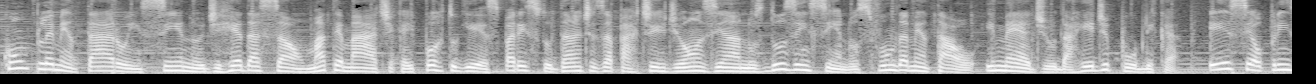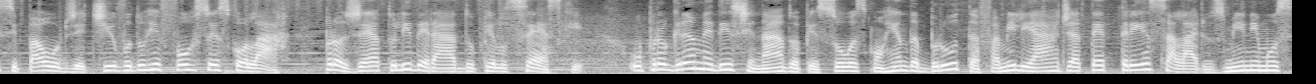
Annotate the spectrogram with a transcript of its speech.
Complementar o ensino de redação, matemática e português para estudantes a partir de 11 anos dos ensinos fundamental e médio da rede pública. Esse é o principal objetivo do reforço escolar, projeto liderado pelo SESC. O programa é destinado a pessoas com renda bruta familiar de até três salários mínimos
